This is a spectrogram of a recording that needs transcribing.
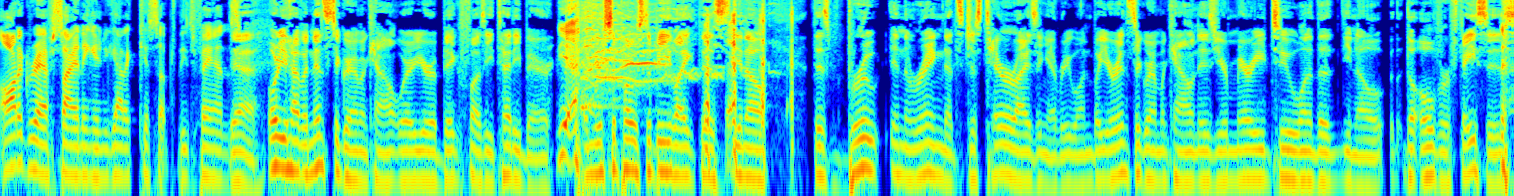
autograph signing, and you got to kiss up to these fans. Yeah, or you have an Instagram account where you're a big fuzzy teddy bear. Yeah. and you're supposed to be like this, you know, this brute in the ring that's just terrorizing everyone. But your Instagram account is you're married to one of the, you know, the over faces.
